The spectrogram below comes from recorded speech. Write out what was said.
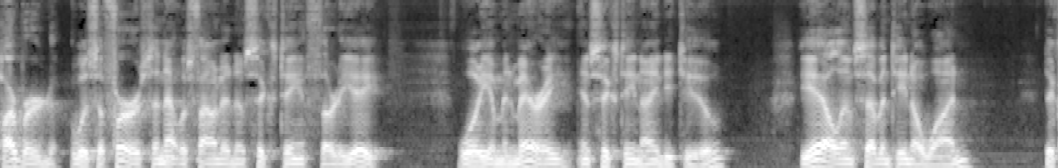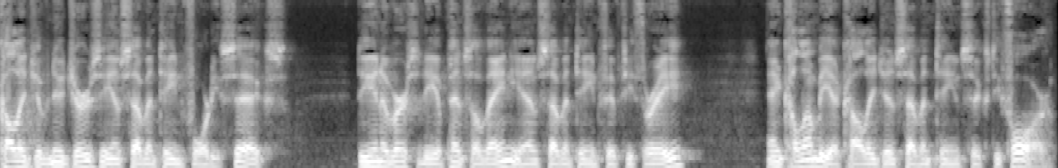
Harvard was the first, and that was founded in 1638. William and Mary in 1692. Yale in 1701 the College of New Jersey in 1746, the University of Pennsylvania in 1753, and Columbia College in 1764.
